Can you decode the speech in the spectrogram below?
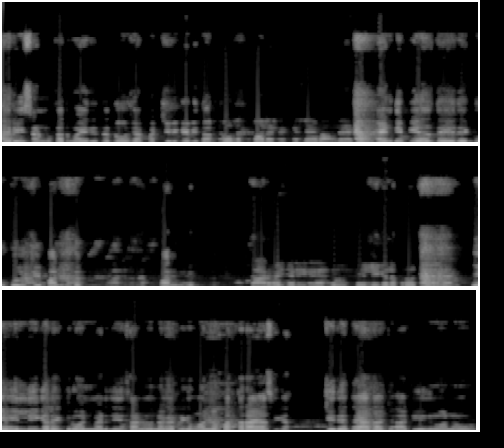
ਤੇ ਰੀਸੈਂਟ ਮੁਕੱਦਮਾ ਇਹਦੇ ਤੇ 2025 ਵਿਖੇ ਵੀ ਦਰਜ ਤੋਲੇ ਤੋਲੇ ਤੇ ਕਿੰਨੇ ਮਾਮਲੇ ਹੈ ਐਨਡੀਪੀਐਸ ਦੇ ਇਹਦੇ ਕੋਲ ਕੁੱਲ ਜੀ ਪੰਜ ਮੁਕੱਦਮੇ ਪੰਜ ਮੁਕੱਦਮੇ। ਕਾਰਵਾਈ ਜਿਹੜੀ ਇਲੀਗਲ ਅਪਰੋਚ ਹੈ ਇਹ ਇਲੀਗਲ ਇਨਕਰੋਚਮੈਂਟ ਜੀ ਸਾਨੂੰ ਨਗਰ ਨਿਗਮ ਵੱਲੋਂ ਪੱਤਰ ਆਇਆ ਸੀਗਾ। ਜਿਹਦੇ ਤਹਿਤ ਅੱਜ ਅਜੀਜ਼ ਨੂੰ ਉਹਨੂੰ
